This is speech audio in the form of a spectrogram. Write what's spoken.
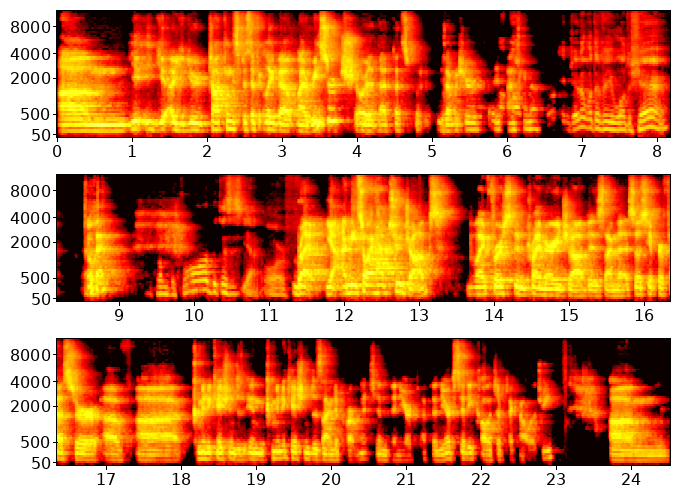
Um, you, you, are talking specifically about my research, or that that's what, is that what you're asking about? In general, whatever you want to share. Okay. From before, because yeah, or right, yeah. I mean, so I have two jobs. My first and primary job is I'm an associate professor of uh, communication in communication design department in the New York at the New York City College of Technology. Um,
